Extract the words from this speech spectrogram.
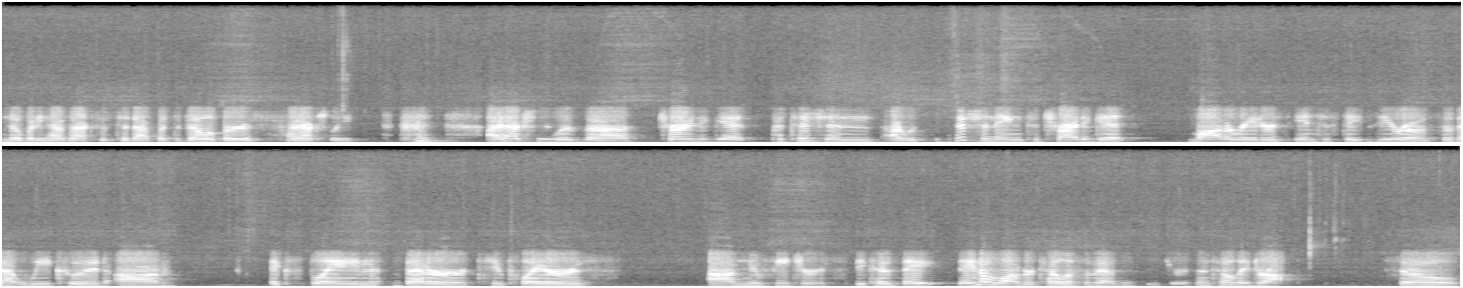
nobody has access to that but developers. I actually, I actually was uh, trying to get petition. I was petitioning to try to get moderators into State Zero so that we could um, explain better to players um, new features because they they no longer tell us about new features until they drop. So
